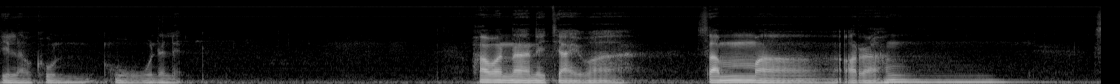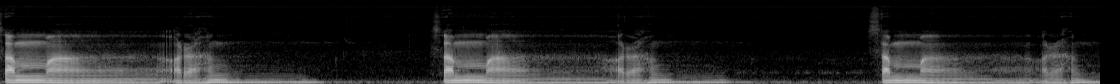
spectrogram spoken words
ที่เราคุ้นหูนั่นแหละ ภาวนาในใจว่า สัมมาอรหัง สัมมาอรหัง สัมมาอรหัง สัมมาอรหัง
